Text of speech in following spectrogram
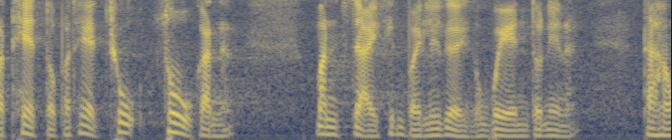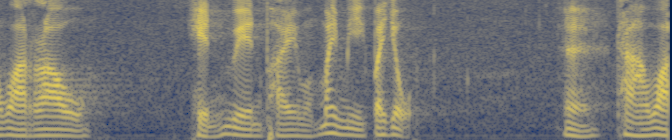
ประเทศต่อประเทศชู้สู้กันมันใหญ่ขึ้นไปเรื่อยๆกับเวรตัวนี้นะถ้าหากว่าเราเห็นเวรภัยว่าไม่มีประโยชน์ถ้าว่า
